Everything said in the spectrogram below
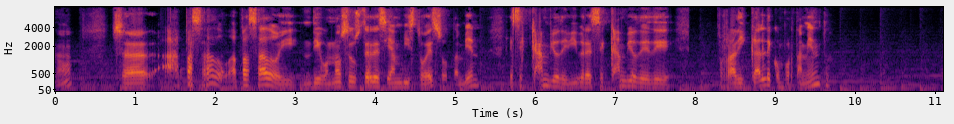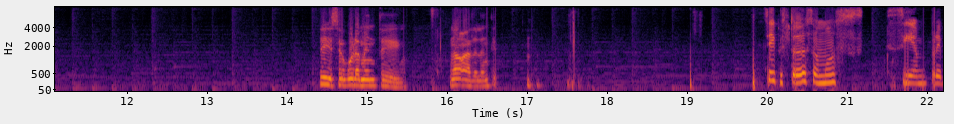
¿no? O sea, ha pasado, ha pasado. Y digo, no sé ustedes si han visto eso también. Ese cambio de vibra, ese cambio de, de radical de comportamiento. Sí, seguramente. No, adelante. Sí, pues todos somos siempre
